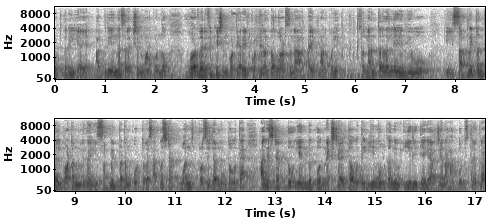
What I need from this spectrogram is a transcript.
ಕೊಟ್ಟಿದ್ದಾರೆ, ಈ ಅಗ್ರಿಯನ್ನು ಸೆಲೆಕ್ಷನ್ ಮಾಡಿಕೊಂಡು ವರ್ಡ್ ವೆರಿಫಿಕೇಷನ್ ಕೊಟ್ಟಿದ್ದಾರೆ. ಇಲ್ಲಿ ಕೊಟ್ಟಿರೋಂಥ ವರ್ಡ್ಸನ್ನ ಟೈಪ್ ಮಾಡ್ಕೊಳ್ಳಿ. ಸೊ ನಂತರದಲ್ಲಿ ನೀವು ಈ ಸಬ್ಮಿಟ್ ಅಂತ ಇಲ್ಲಿ ಬಾಟಮ್ಲಿದೆ ಈ ಸಬ್ಮಿಟ್ ಬಟನ್ ಕೊಟ್ಟರೆ ಸಾಕು ಸ್ಟೆಪ್ ಒನ್ ಪ್ರೊಸೀಜರ್ ಮುಗ್ದೋಗುತ್ತೆ. ಹಾಗೆ ಸ್ಟೆಪ್ ಟು ಏನು ಬೇಕು ಅದು ನೆಕ್ಸ್ಟ್ ಹೇಳ್ತಾ ಹೋಗುತ್ತೆ. ಈ ಮೂಲಕ ನೀವು ಈ ರೀತಿಯಾಗಿ ಅರ್ಜಿಯನ್ನು ಹಾಕ್ಬೋದು ಸ್ನೇಹಿತರೆ.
